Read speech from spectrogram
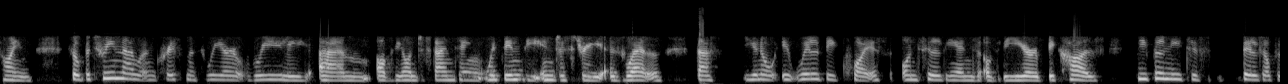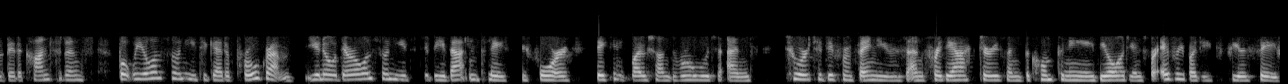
time. So between now and Christmas, we are really um, of the understanding within the industry as well that you know it will be quiet until the end of the year because people need to build up a bit of confidence, but we also need to get a program. You know, there also needs to be that in place before they can go out on the road and tour to different venues and for the actors and the company, the audience, for everybody to feel safe.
